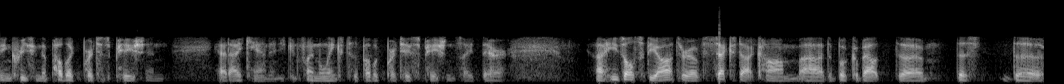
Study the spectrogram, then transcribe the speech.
increasing the public participation at ICANN, and you can find the links to the public participation site there. Uh, he's also the author of Sex.com, uh, the book about the, the, the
